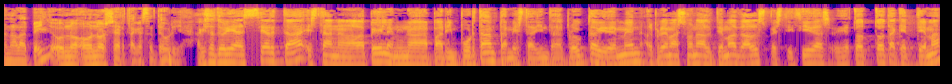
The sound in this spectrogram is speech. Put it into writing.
a, la pell o no, o no és certa aquesta teoria? Aquesta teoria és certa, estan a la pell en una part important, també està dintre del producte, evidentment. El problema són el tema dels pesticides, tot, tot aquest tema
